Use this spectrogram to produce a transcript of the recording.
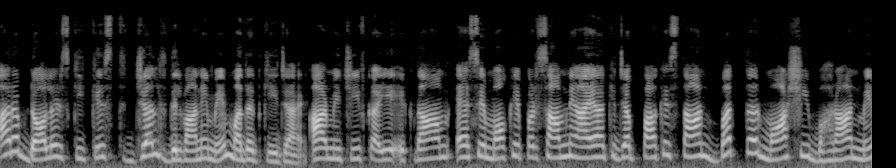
अरब डॉलर्स की किस्त जल्द दिलवाने में मदद की जाए। आर्मी चीफ का ये इकदाम ऐसे मौके पर सामने आया कि जब पाकिस्तान बदतर मुआशी बहरान में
